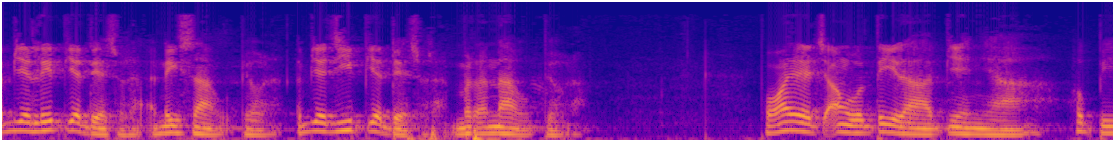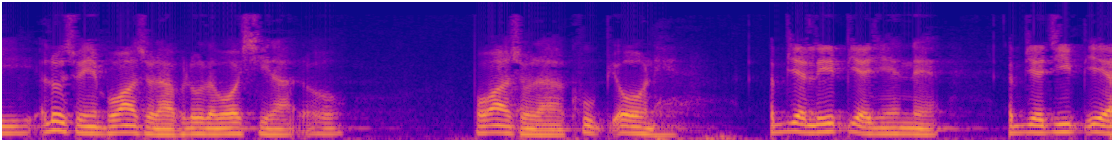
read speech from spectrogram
အပြက်လေးပြက်တယ်ဆိုတာအနိစ္စကိုပြောတာအပြက်ကြီးပြက်တယ်ဆိုတာမရဏကိုပြောတာဘဝရဲ့အကြောင်းကိုသိတာပညာဟုတ်ပြီအဲ့လိုဆိုရင်ဘဝဆိုတာဘယ်လိုသဘောရှိတာတော့ဘဝဆိုတာခုပြောနေအပြက်လေးပြက်ရင်းနဲ့အပြက်ကြီးပြက်ရ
